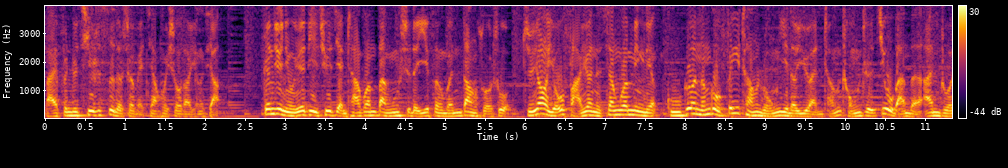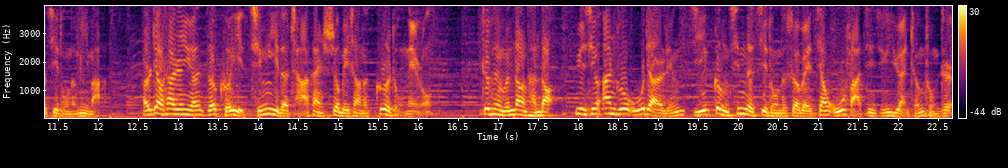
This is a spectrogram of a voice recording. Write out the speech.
百分之七十四的设备将会受到影响。根据纽约地区检察官办公室的一份文档所述，只要有法院的相关命令，谷歌能够非常容易地远程重置旧版本安卓系统的密码。而调查人员则可以轻易地查看设备上的各种内容。这份文档谈到，运行安卓5.0及更新的系统的设备将无法进行远程重置，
